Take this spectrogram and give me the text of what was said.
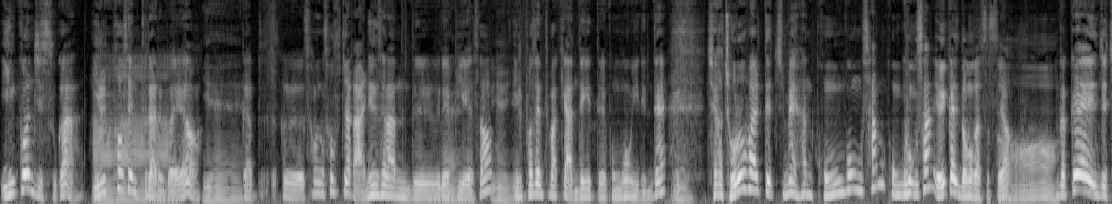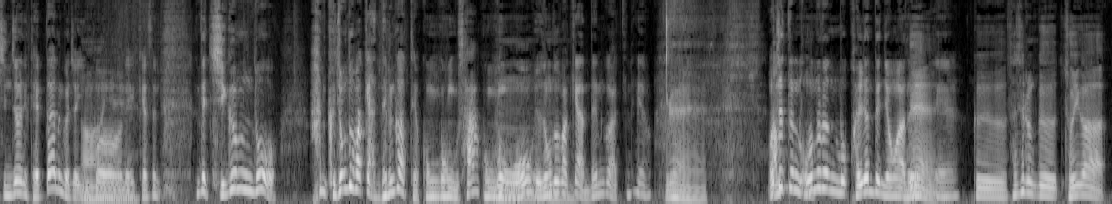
인권 지수가 1%라는 아. 거예요. 예. 그러니까 그 성소수자가 아닌 사람들에 네. 비해서 예, 예. 1%밖에 안 되기 때문에 001인데 예. 제가 졸업할 때쯤에 한 003, 004 여기까지 넘어갔었어요. 어. 그러니까 꽤 이제 진전이 됐다는 거죠 인권의 아, 예. 개선. 근데 지금도 한 그 정도밖에 안 되는 것 같아요. 004, 005 음, 이 정도밖에 안 되는 것 같긴 해요. 네. 어쨌든 아무튼- 오늘은 뭐 관련된 영화들. 네. 예. 그 사실은 그 저희가 어,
